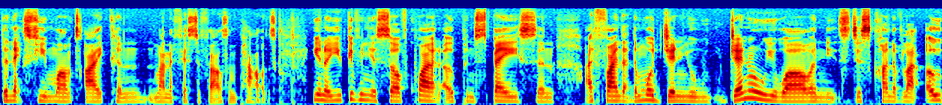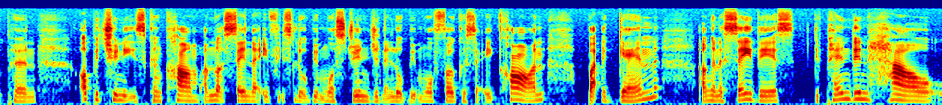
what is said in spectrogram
the next few months, I can manifest a thousand pounds. You know, you've given yourself quite an open space. And I find that the more general, general you are and it's just kind of like open, opportunities can come. I'm not saying that if it's a little bit more stringent, a little bit more focused, that it can't. But again, I'm going to say this depending how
